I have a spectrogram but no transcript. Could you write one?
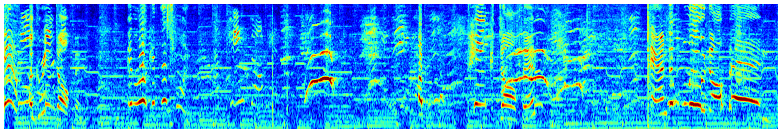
Yeah, a green dolphin. And look at this one. A pink dolphin dolphin.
